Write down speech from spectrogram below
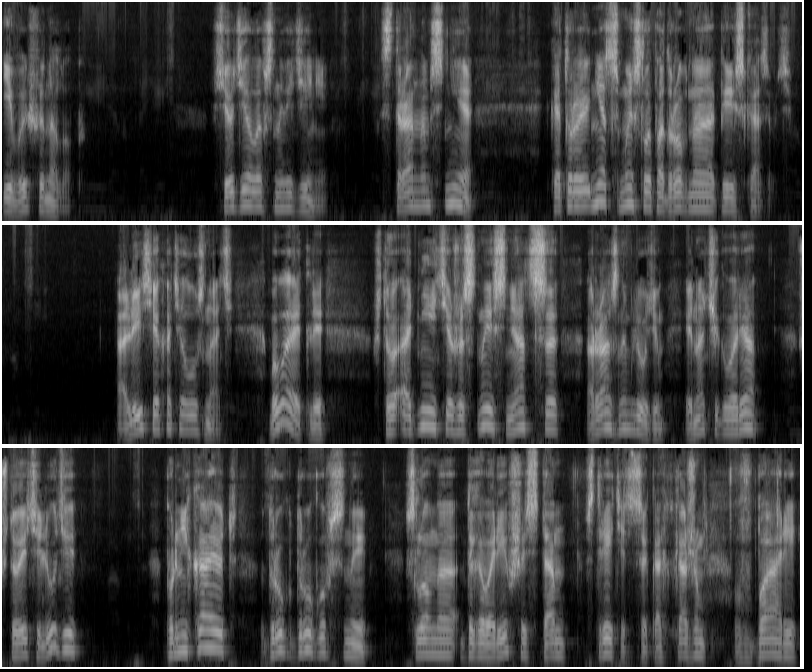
и выше на лоб. Все дело в сновидении, странном сне, который нет смысла подробно пересказывать. Алисия хотела узнать, бывает ли, что одни и те же сны снятся разным людям, иначе говоря, что эти люди проникают друг к другу в сны, словно договорившись там встретиться, как, скажем, в баре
